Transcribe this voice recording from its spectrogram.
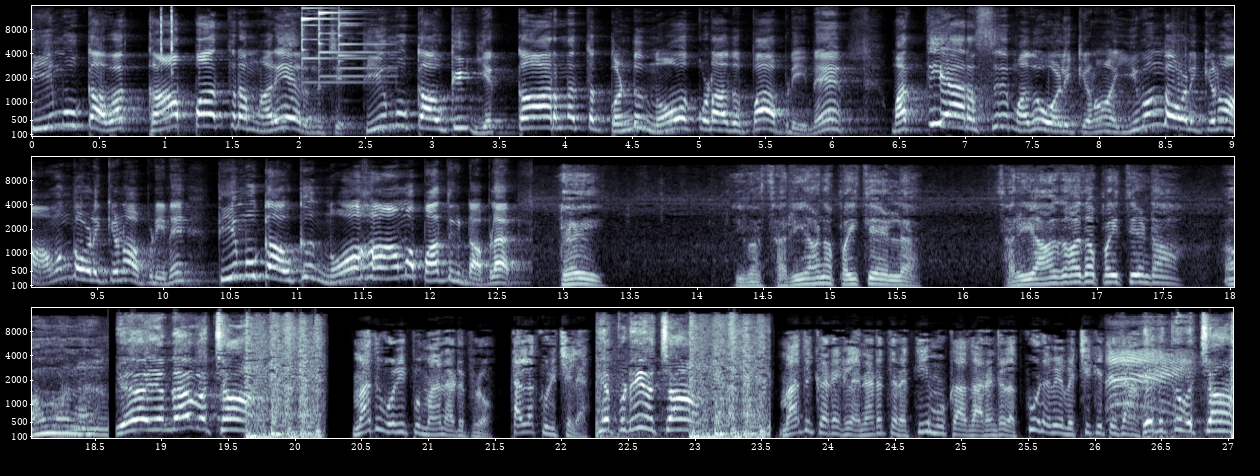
திமுகவை காப்பாத்துற மாதிரியே இருந்துச்சு. திமுகவுக்கு எக்காரணத்தை கொண்டு நோவக்கூடாதுப்பா அப்படின்னு மத்திய அரசு மது ஒழிக்கணும் இவங்க ஒழிக்கணும் அவங்க ஒழிக்கணும் அப்படின்னு திமுகவுக்கு நோகாம பார்த்துக்கிட்டாப்ல. டேய் இவன் சரியான பைத்தியம் இல்ல. சரியாகாத பைத்தியம்டா. மது ஒழிப்பு மாநாடு ப்ரோ கள்ளக்குறிச்சியில எப்படி வச்சான்? மது கடைகளை நடத்துற திமுக காரங்களை கூடவே வச்சுக்கிட்டு தான். எதுக்கு வச்சான்?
